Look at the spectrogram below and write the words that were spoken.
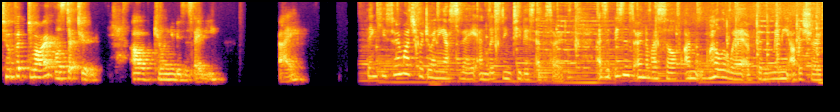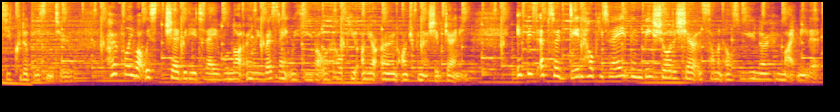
to, for tomorrow for step two of killing your business baby. Bye. Thank you so much for joining us today and listening to this episode. As a business owner myself, I'm well aware of the many other shows you could have listened to. Hopefully, what we shared with you today will not only resonate with you, but will help you on your own entrepreneurship journey. If this episode did help you today, then be sure to share it with someone else you know who might need it.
